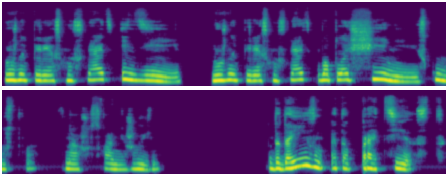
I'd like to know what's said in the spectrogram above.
нужно переосмыслять идеи, нужно переосмыслять воплощение искусства в нашу с вами жизнь. Дадаизм – это протест.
